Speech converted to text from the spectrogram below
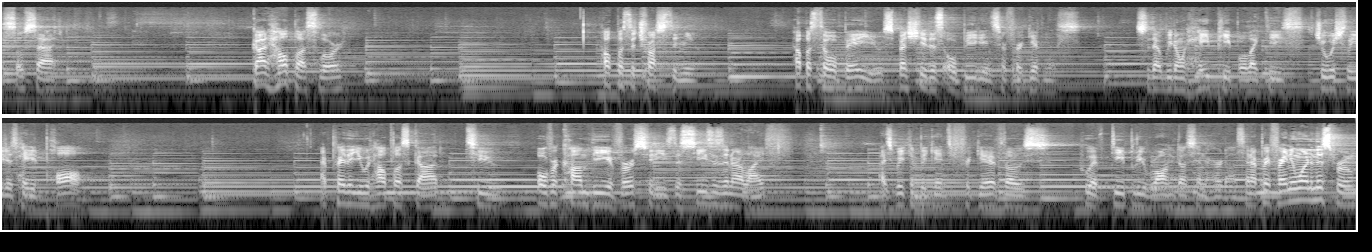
So sad. God, help us, Lord. Help us to trust in you. Help us to obey you, especially this obedience or forgiveness, so that we don't hate people like these Jewish leaders hated Paul. I pray that you would help us, God, to overcome the adversities, the seasons in our life, as we can begin to forgive those who have deeply wronged us and hurt us. And I pray for anyone in this room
